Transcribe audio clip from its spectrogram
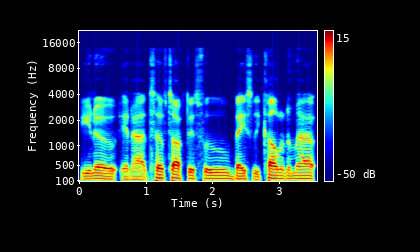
You know, and I tough talk this fool, basically calling him out.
